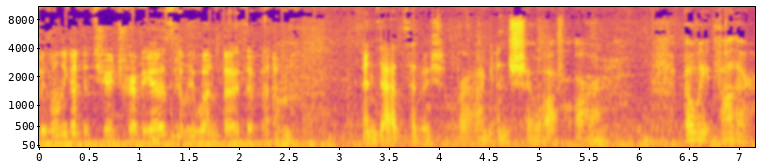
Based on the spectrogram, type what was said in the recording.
We've only gone to two trivias and we won both of them. And Dad said we should brag and show off our. Oh wait, Father.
